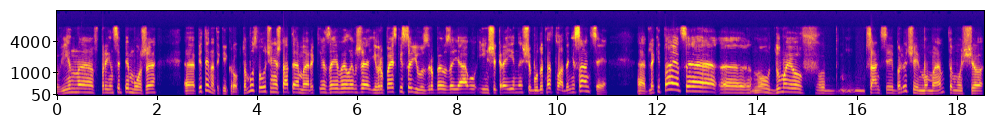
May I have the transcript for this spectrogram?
е, він е, в принципі може е, піти на такий крок. Тому Сполучені Штати Америки заявили вже Європейський Союз зробив заяву, інші країни, що будуть накладені санкції. Е, Для Китаю це е, ну думаю, санкції болючий момент, тому що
